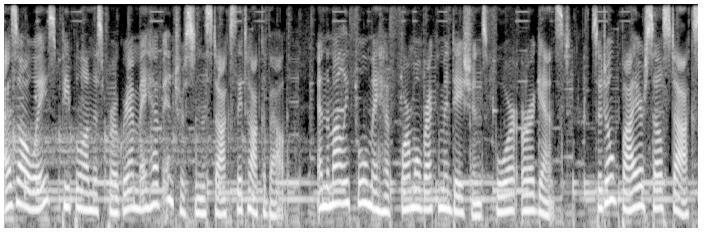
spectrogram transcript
As always, people on this program may have interest in the stocks they talk about, and the Motley Fool may have formal recommendations for or against. So don't buy or sell stocks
